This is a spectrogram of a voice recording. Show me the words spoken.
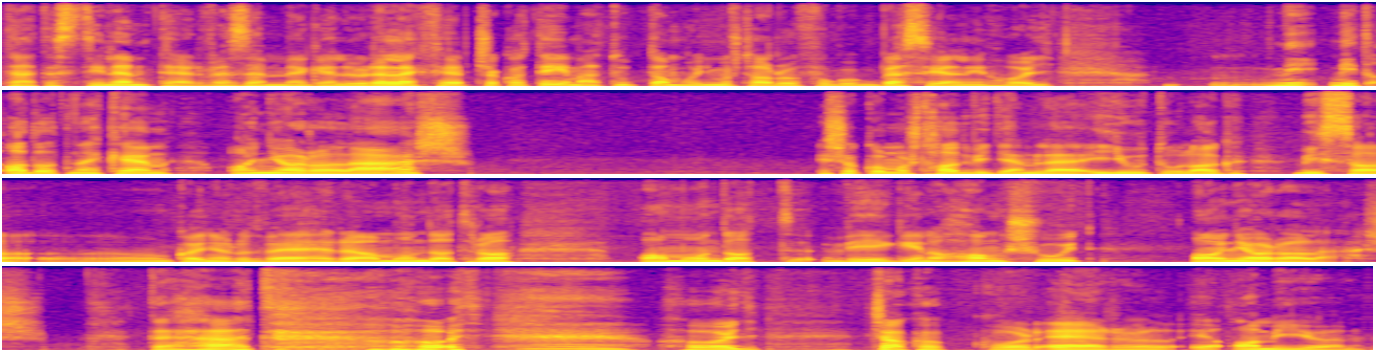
tehát ezt én nem tervezem meg előre, legfeljebb csak a témát tudtam, hogy most arról fogok beszélni, hogy mi, mit adott nekem a nyaralás, és akkor most hadd vigyem le így utólag visszakanyarodva erre a mondatra, a mondat végén a hangsúlyt, a nyaralás. Tehát, hogy, hogy csak akkor erről, ami jön.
